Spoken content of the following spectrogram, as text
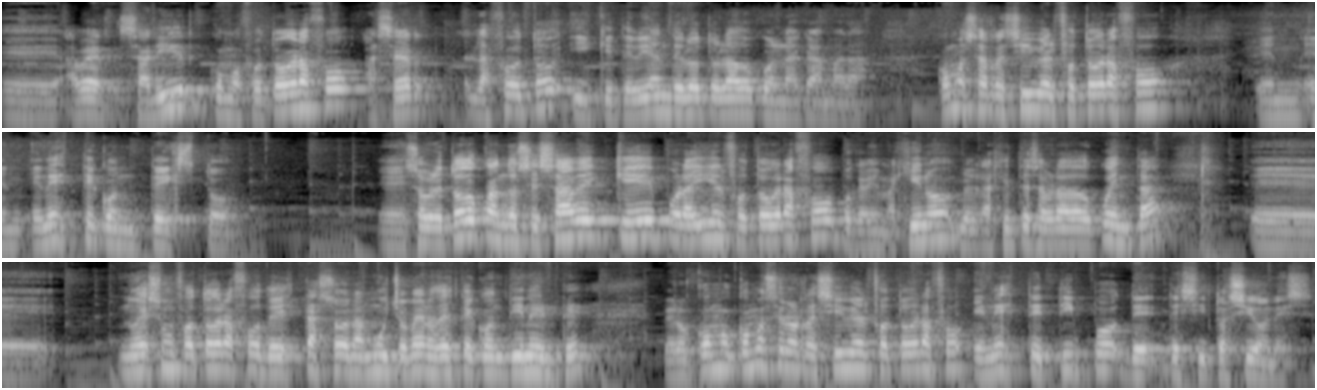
eh, a ver, salir como fotógrafo, hacer la foto y que te vean del otro lado con la cámara? ¿Cómo se recibe el fotógrafo en, en, este contexto? Eh, sobre todo cuando se sabe que por ahí el fotógrafo, porque me imagino, la gente se habrá dado cuenta, eh, no es un fotógrafo de esta zona, mucho menos de este continente, pero ¿cómo, cómo se lo recibe el fotógrafo en este tipo de, de situaciones?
